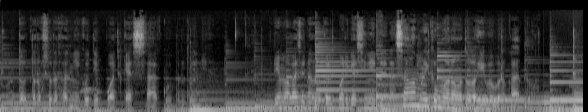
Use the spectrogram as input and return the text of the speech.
untuk terus-terusan mengikuti podcast aku tentunya. Terima kasih sudah ngeklik podcast ini dan Assalamualaikum warahmatullahi wabarakatuh.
